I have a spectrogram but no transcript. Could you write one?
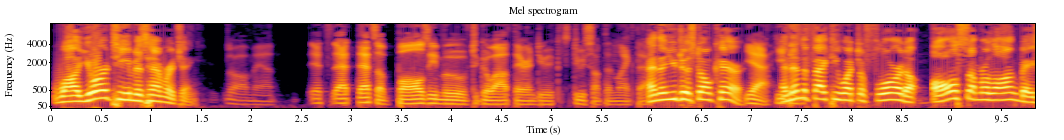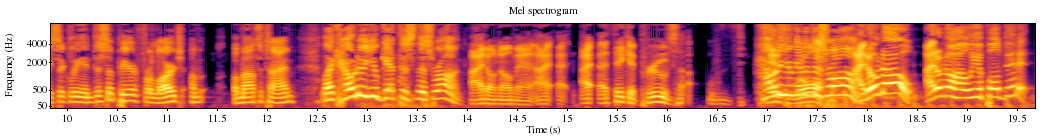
while your team is hemorrhaging, Oh man, it's that that's a ballsy move to go out there and do do something like that. and then you just don't care. Yeah, and then doesn't- the fact he went to Florida all summer long, basically, and disappeared for large um, amounts of time. Like, how do you get this this wrong? I don't know, man. I I, I think it proves. How do you get role- this wrong? I don't know. I don't know how Leopold did it.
